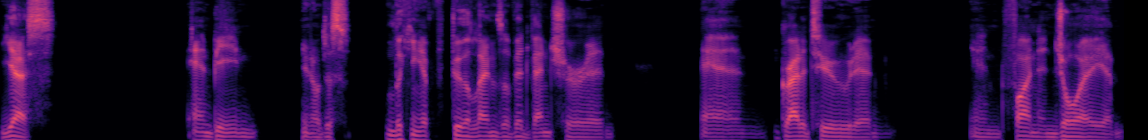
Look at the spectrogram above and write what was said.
yes and being you know just looking at through the lens of adventure and and gratitude and and fun and joy and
